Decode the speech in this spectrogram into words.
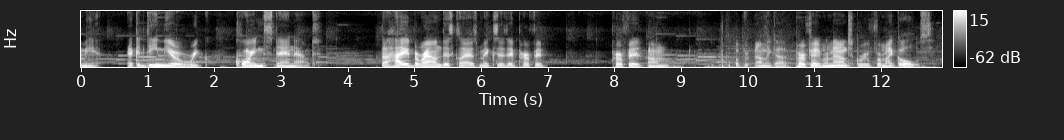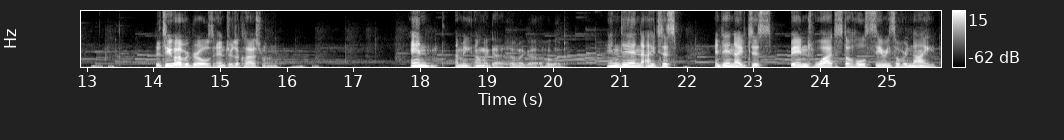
mean academia coin stand out. The hype around this class makes it a perfect, perfect, um, oh my god, perfect romance group for my goals. The two other girls enter the classroom. And, I mean, oh my god, oh my god, hold up. And then I just, and then I just binge watched the whole series overnight.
